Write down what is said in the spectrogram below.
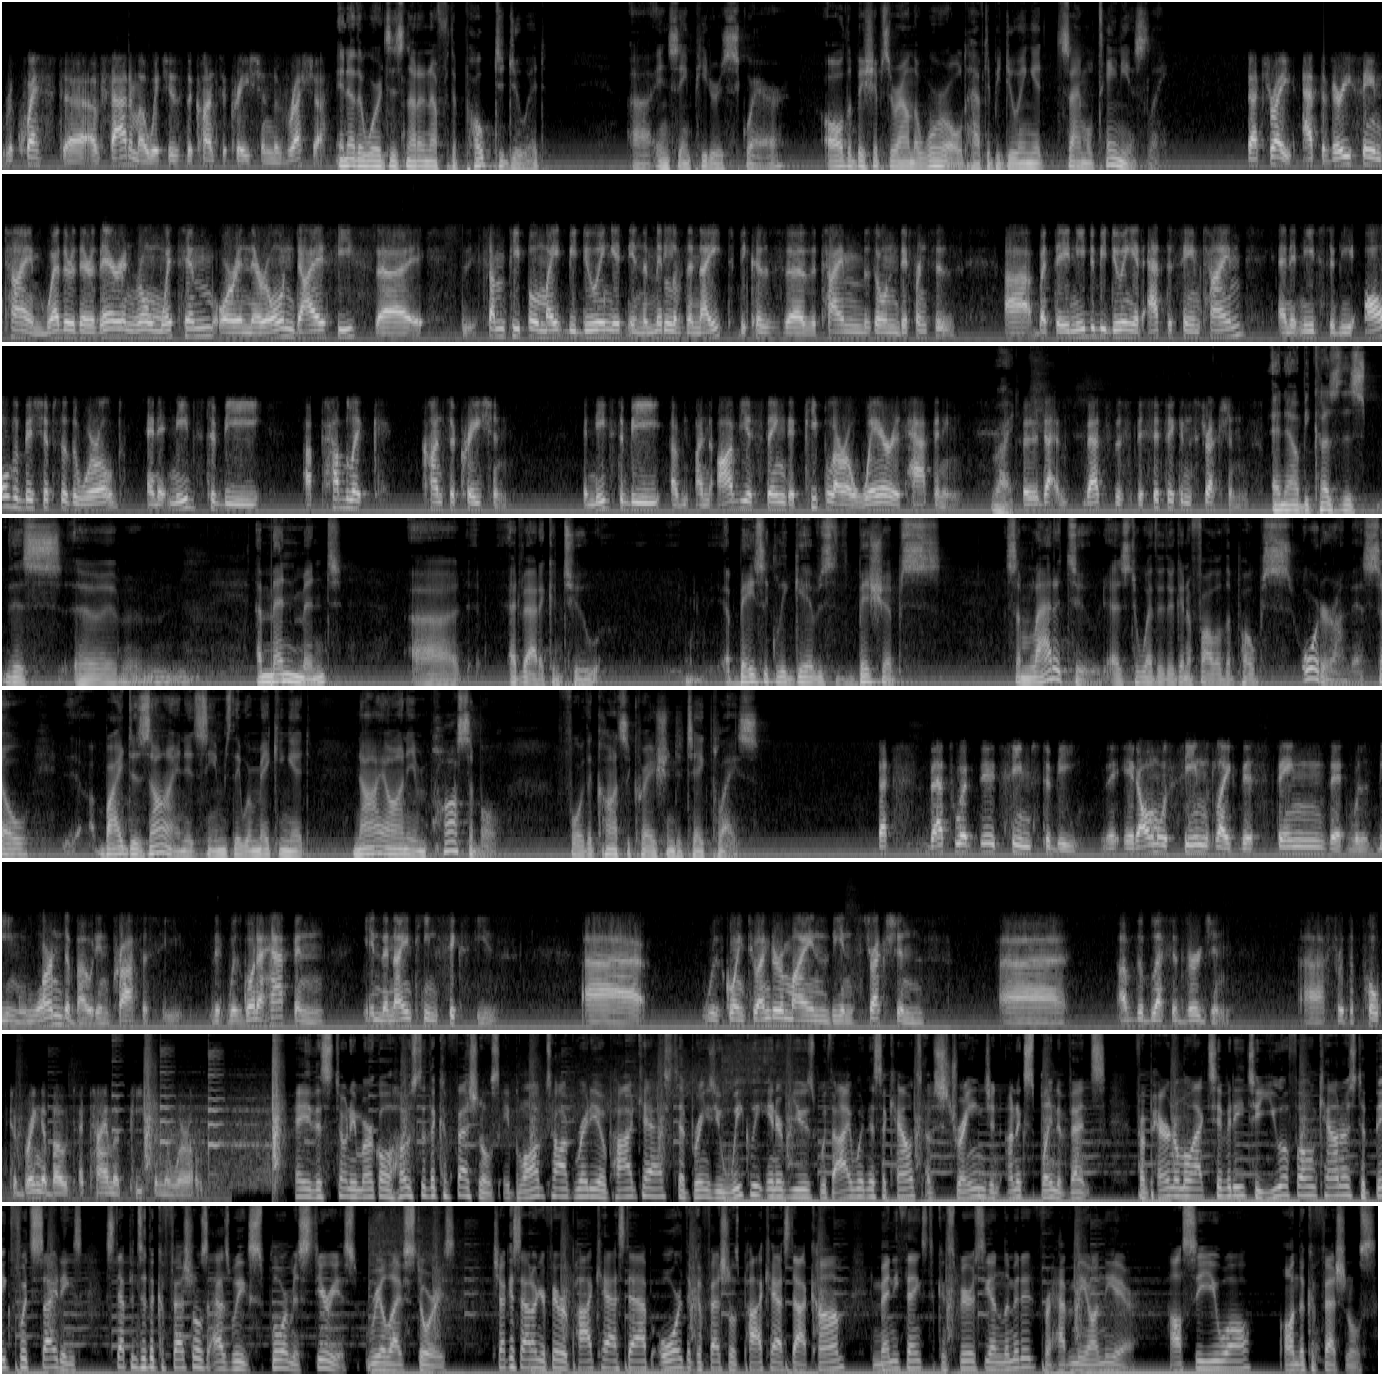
request uh, of Fatima, which is the consecration of Russia. In other words, it's not enough for the Pope to do it uh, in St. Peter's Square. All the bishops around the world have to be doing it simultaneously. That's right, at the very same time, whether they're there in Rome with him or in their own diocese. Uh, some people might be doing it in the middle of the night because uh, the time zone differences, uh, but they need to be doing it at the same time, and it needs to be all the bishops of the world and it needs to be a public consecration. It needs to be a, an obvious thing that people are aware is happening. Right. So that that's the specific instructions. And now, because this this uh, amendment uh, at Vatican II basically gives bishops some latitude as to whether they're going to follow the Pope's order on this. So, by design, it seems they were making it nigh on impossible for the consecration to take place. That's that's what it seems to be. It almost seems like this thing that was being warned about in prophecy that was going to happen in the 1960s uh, was going to undermine the instructions uh, of the Blessed Virgin uh, for the Pope to bring about a time of peace in the world. Hey, this is Tony Merkel, host of The Confessionals, a blog talk radio podcast that brings you weekly interviews with eyewitness accounts of strange and unexplained events. From paranormal activity to UFO encounters to Bigfoot sightings, step into The Confessionals as we explore mysterious, real life stories. Check us out on your favorite podcast app or theconfessionalspodcast.com. And many thanks to Conspiracy Unlimited for having me on the air. I'll see you all on The Confessionals.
